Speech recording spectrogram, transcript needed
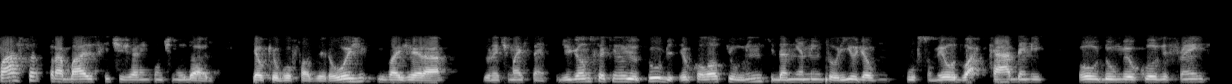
faça trabalhos que te gerem continuidade, que é o que eu vou fazer hoje e vai gerar durante mais tempo. Digamos que aqui no YouTube eu coloque o link da minha mentoria ou de algum curso meu, do Academy ou do meu Close Friends.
